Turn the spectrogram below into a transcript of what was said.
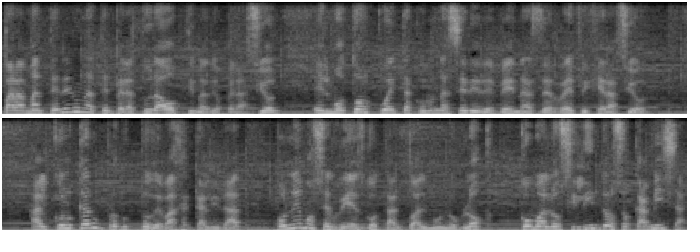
Para mantener una temperatura óptima de operación, el motor cuenta con una serie de venas de refrigeración. Al colocar un producto de baja calidad, ponemos en riesgo tanto al monobloc como a los cilindros o camisa,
